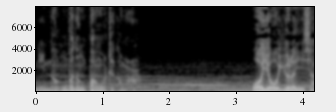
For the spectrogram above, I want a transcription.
你能不能帮我这个忙？我犹豫了一下，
